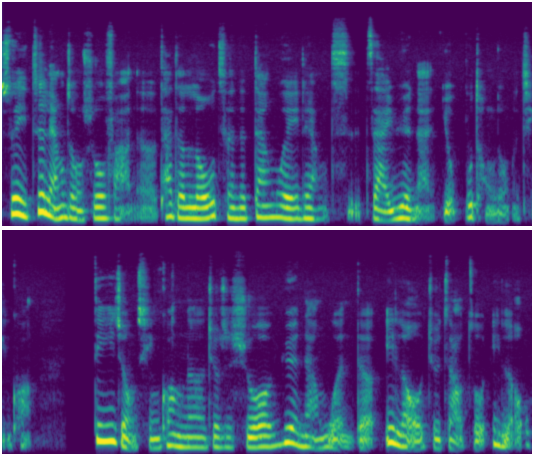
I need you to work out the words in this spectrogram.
所以这两种说法呢，它的楼层的单位量词在越南有不同种的情况。第一种情况呢，就是说越南文的一楼就叫做一楼，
